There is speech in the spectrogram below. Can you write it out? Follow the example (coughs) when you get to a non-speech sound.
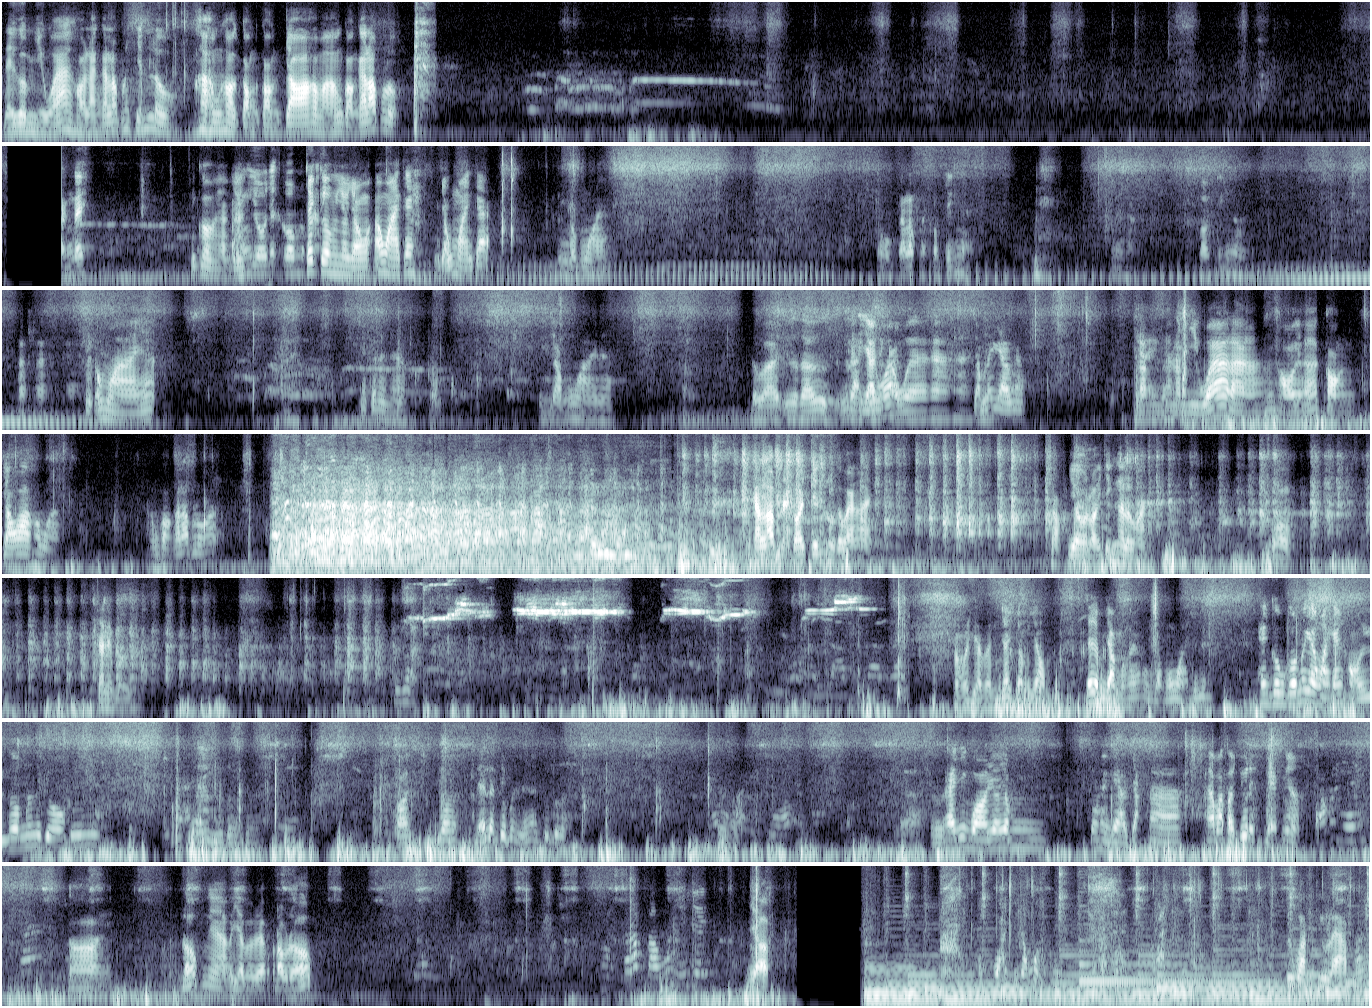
Để gom nhiều quá hồi làm cá lóc nó chín luôn. (laughs) Không hồi còn còn cho không mà không còn cá lóc luôn Ăn đi cái cơm vào bạn vô chắc cơm chắc cơm vào vào ở ngoài cái chỗ ngoài cái. Chỗ ngoài. Ồ, cá lóc này có trứng này có trứng ha. chắc ở ngoài á. Chắc cái này nè. Đi vòng ở ngoài nè. Được rồi từ từ đừng Cái dao cậu ha, chậm lấy dao nha. Làm làm nhiều quá là hồi hả còn cho không à. Không còn cá lóc luôn á cá lóc này có trứng luôn các bạn ơi. Sọt vô lòi trứng ra luôn à. Wow. cái này bự. Rồi bây giờ mình chết vòng vòng. Chết vòng vòng thôi vòng vòng ở ngoài chứ hang cơm cơm nó ra ngoài, hang hội cơm nó nó vô cái rồi vô để lên chút để lên chút được rồi. Dạ. Ừ, hai chiếc bò vô trong trong hàng rào chặt à, hai ba tàu trước đi đẹp nha. Rồi đốt nha bây giờ mình bắt đầu đốt. Dạ. Quá. Chứ nóng rồi tư quanh chưa làm đó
